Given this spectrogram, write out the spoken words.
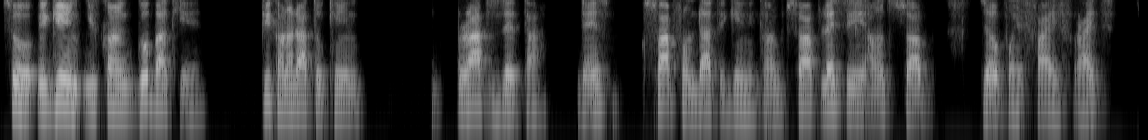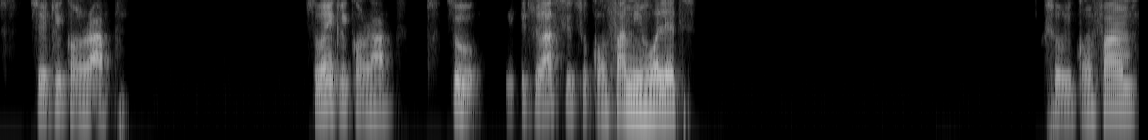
So again, you can go back here, pick another token, wrap Zeta, then swap from that again. You can swap, let's say I want to swap 0 0.5, right? So you click on wrap. So when you click on wrap, so it will ask you to confirm your wallet. So we confirm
